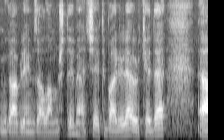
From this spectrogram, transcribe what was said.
müqavilə imzalanmışdı. Nəticə etibarilə ölkədə e,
